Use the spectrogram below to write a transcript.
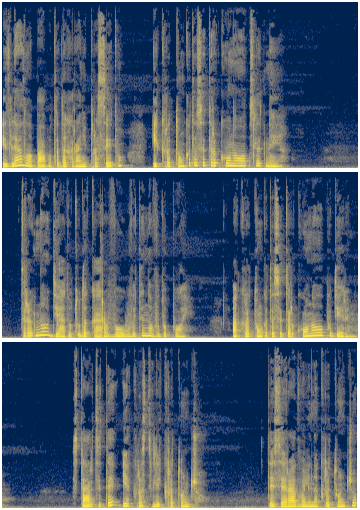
Излязла бабата да храни прасето и кратунката се тръкунала след нея. Тръгнал дядото да кара воловете на водопой, а кратунката се търкунала по диремо. Старците я кръстили Кратунчо. Те се радвали на Кратунчо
